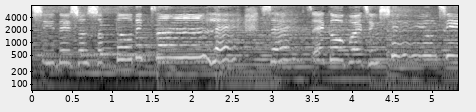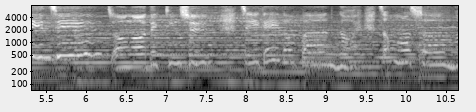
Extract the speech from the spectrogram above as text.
是地上拾到的真理。写这高贵情书，用自言自语作我的天书。自己都不爱，怎么相爱？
